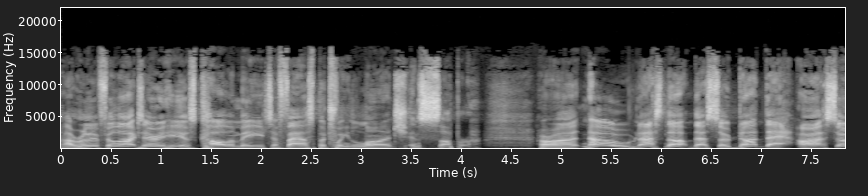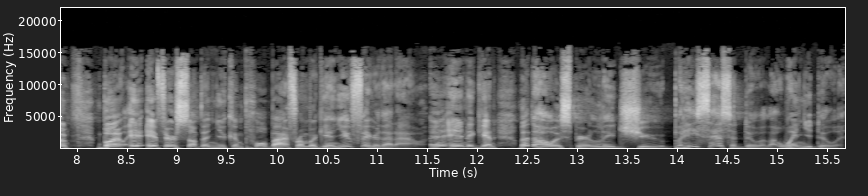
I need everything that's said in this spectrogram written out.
I really feel like Terry, he is calling me to fast between lunch and supper. All right. No, that's not that's so not that. All right. So, but if there's something you can pull back from, again, you figure that out. And, and again, let the Holy Spirit lead you. But He says to do it, like when you do it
